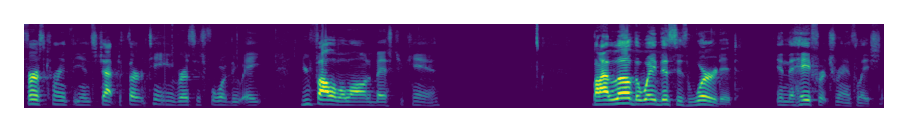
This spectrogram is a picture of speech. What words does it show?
1 Corinthians chapter 13, verses 4 through 8. You follow along the best you can. But I love the way this is worded in the Hayford translation.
